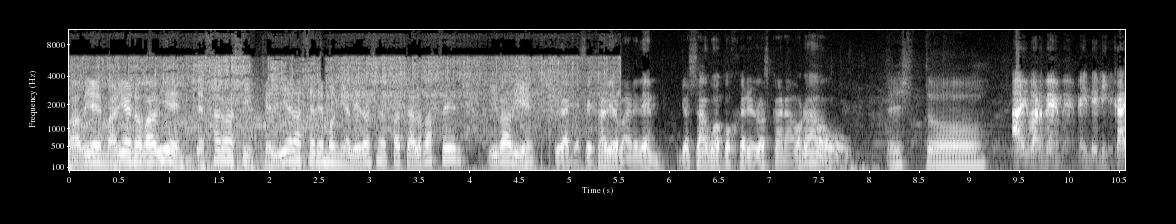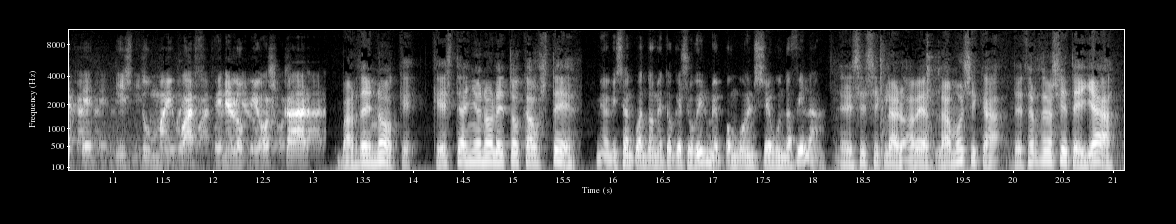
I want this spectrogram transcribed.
Va bien, Mariano, va bien. Déjalo así, que el día de la ceremonia le das una pata al buffer y va bien. Oiga, que soy Javier Bardem. ¿Yo salgo a coger el Oscar ahora o...? Esto... Ay, Bardem, I dedicated this to my wife, Penelope Oscar. Bardem, no, que, que este año no le toca a usted. ¿Me avisan cuando me toque subir? ¿Me pongo en segunda fila? Eh, sí, sí, claro. A ver, la música de 007, ya.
